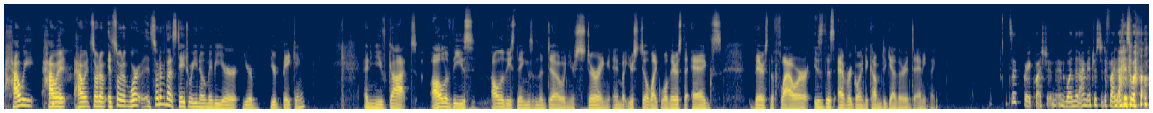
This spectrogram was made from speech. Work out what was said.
how we how it how it sort of it's sort of it's sort of that stage where you know maybe you're you're you're baking and you've got all of these all of these things in the dough and you're stirring and but you're still like well there's the eggs there's the flour is this ever going to come together into anything It's a great question and one that I'm interested to find out as well.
